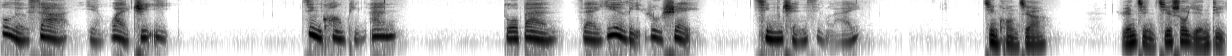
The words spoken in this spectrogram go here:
不留下言外之意。近况平安，多半在夜里入睡，清晨醒来。近况佳，远景接收眼底，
